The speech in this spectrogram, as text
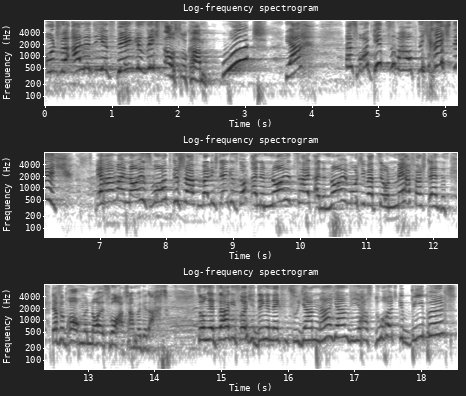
Und für alle, die jetzt den Gesichtsausdruck haben, what? Ja, das Wort gibt es überhaupt nicht richtig. Wir haben ein neues Wort geschaffen, weil ich denke, es kommt eine neue Zeit, eine neue Motivation, mehr Verständnis. Dafür brauchen wir ein neues Wort, haben wir gedacht. So, und jetzt sage ich solche Dinge nächstens zu Jan. Na, Jan, wie hast du heute gebibelt?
